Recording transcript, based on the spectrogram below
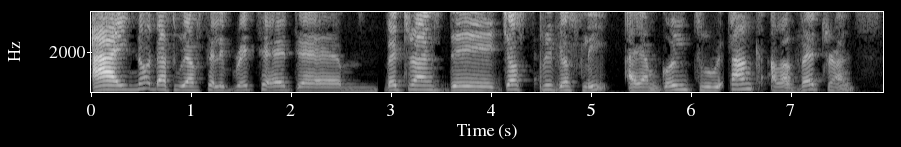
I know that we have celebrated um, Veterans Day just previously. I am going to thank our veterans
